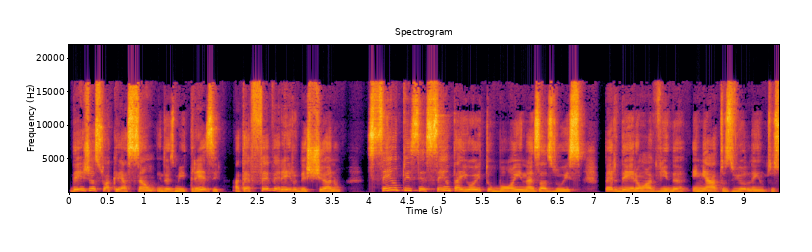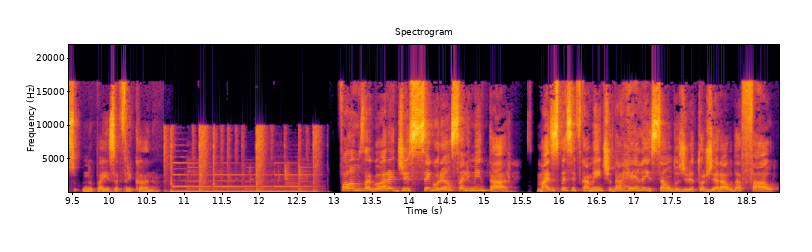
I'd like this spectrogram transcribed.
Desde a sua criação, em 2013, até fevereiro deste ano, 168 boinas azuis perderam a vida em atos violentos no país africano. Falamos agora de segurança alimentar mais especificamente da reeleição do diretor-geral da FAO,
